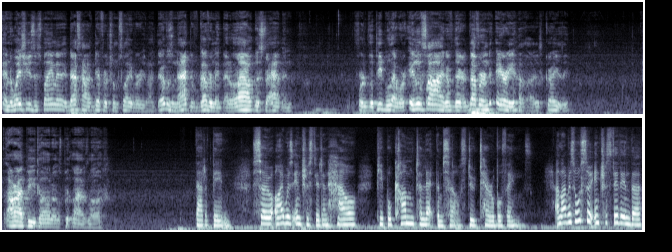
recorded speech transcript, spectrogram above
And the way she's explaining it, that's how it differs from slavery. Like, there was an active government that allowed this to happen for the people that were inside of their governed area. it's crazy. RIP to all those lives lost. That have been. So I was interested in how people come to let themselves do terrible things. And I was also interested in the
